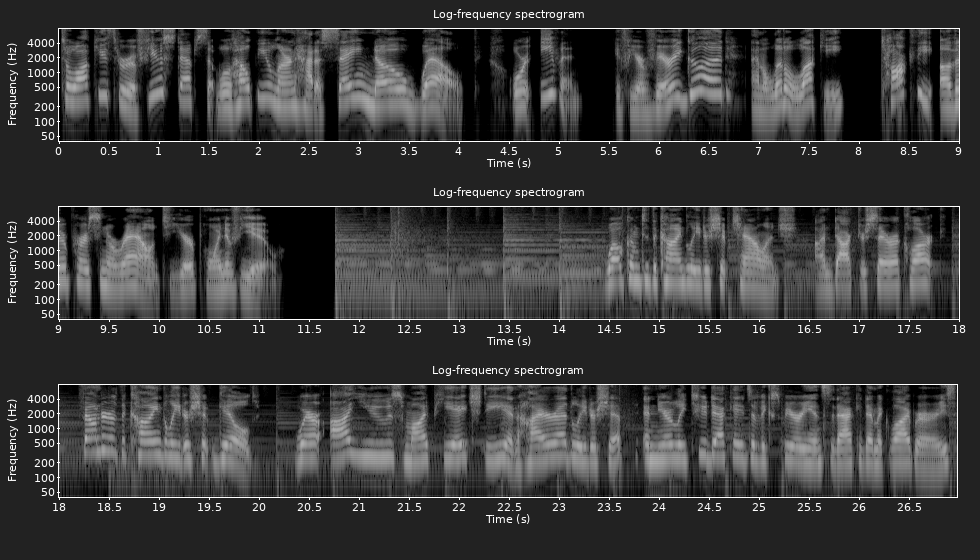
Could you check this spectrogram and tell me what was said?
to walk you through a few steps that will help you learn how to say no well, or even, if you're very good and a little lucky, talk the other person around to your point of view. Welcome to the Kind Leadership Challenge. I'm Dr. Sarah Clark, founder of the Kind Leadership Guild where I use my PhD in higher ed leadership and nearly two decades of experience at academic libraries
